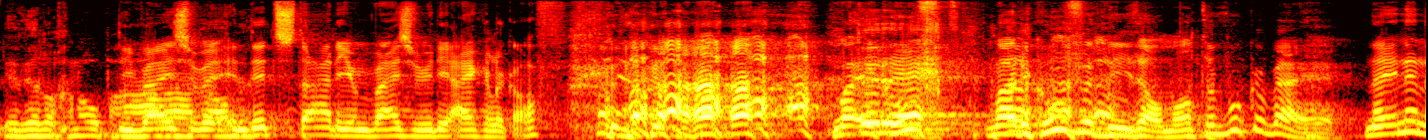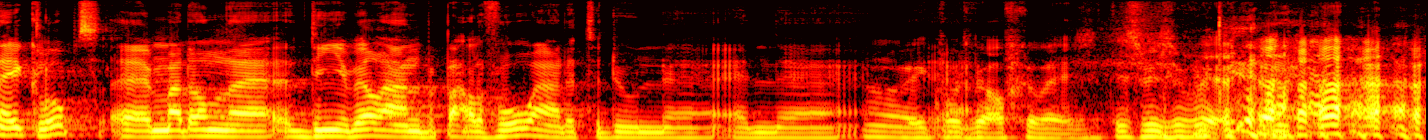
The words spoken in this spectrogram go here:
weer willen gaan ophalen? Die wijzen we, in dit stadium wijzen we die eigenlijk af. maar, Terecht. Ik hoef, maar ik hoef het niet allemaal te boeken bij je. Nee, nee, nee, klopt. Uh, maar dan uh, dien je wel aan bepaalde voorwaarden te doen. Uh, en, oh, ik word weer afgewezen. Het is weer zover.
